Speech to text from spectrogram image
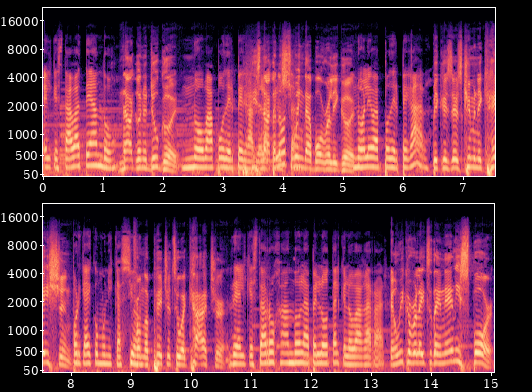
el que está bateando not gonna do good. no va a poder pegarle He's la not gonna pelota. swing that ball really good No le va a poder pegar because there's communication porque hay from comunicación the pitcher to a catcher. del que está arrojando la pelota al que lo va a agarrar. And we can relate to that in any sport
